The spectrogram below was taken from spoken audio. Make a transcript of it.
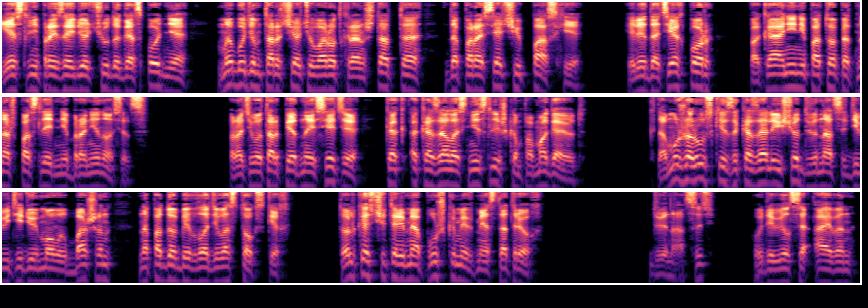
Если не произойдет чудо Господне, мы будем торчать у ворот Кронштадта до поросячьей Пасхи или до тех пор, пока они не потопят наш последний броненосец. Противоторпедные сети, как оказалось, не слишком помогают. К тому же русские заказали еще 12 9-дюймовых башен наподобие Владивостокских, только с четырьмя пушками вместо трех. «Двенадцать?» — удивился Айвен.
